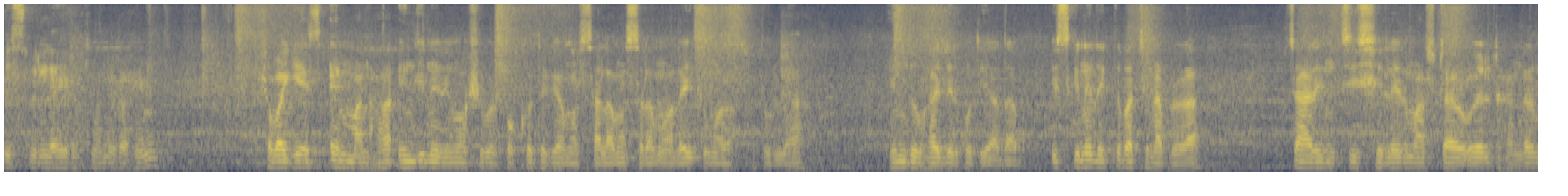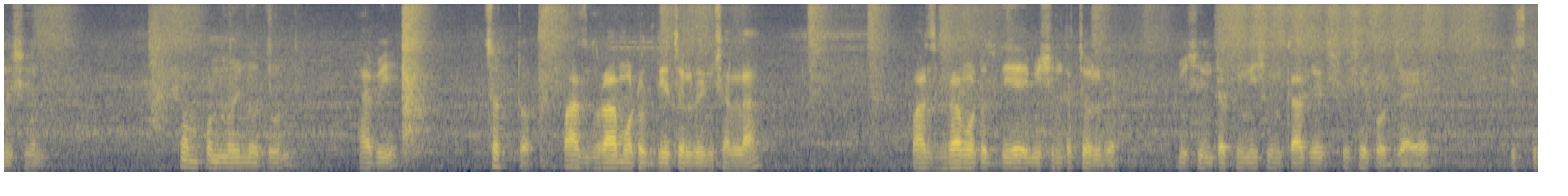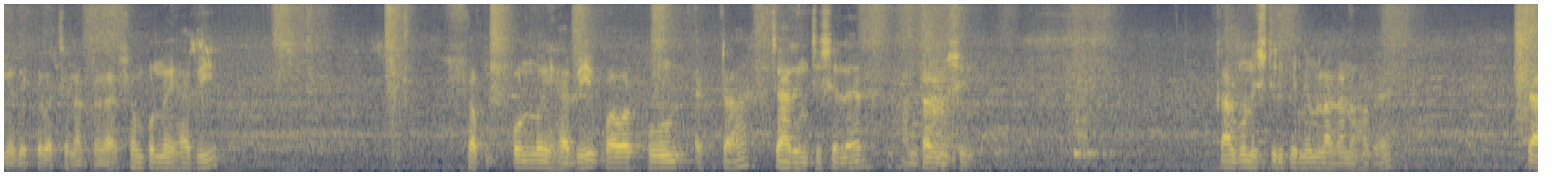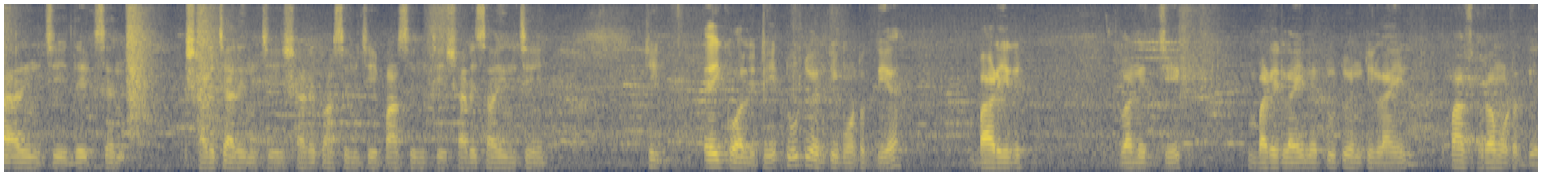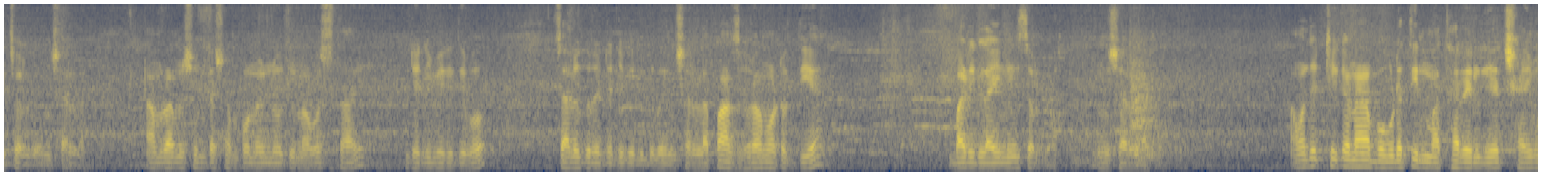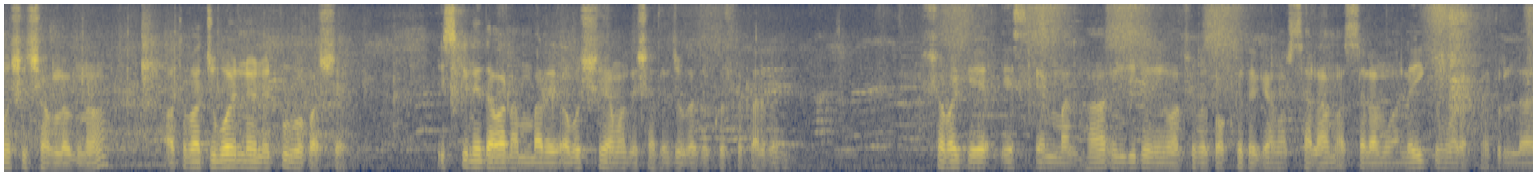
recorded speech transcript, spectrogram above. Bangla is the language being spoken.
বিসমিল্লাহ রহমান রহিম সবাইকে এস এম মানহা ইঞ্জিনিয়ারিং ওয়ার্কশপের পক্ষ থেকে আমার সালাম, আসসালামু আলাইকুম রহমতুল্লাহ। হিন্দু ভাইদের প্রতি আদাব। স্ক্রিনে দেখতে পাচ্ছেন আপনারা চার ইঞ্চি সেলের মাস্টার ওয়েল্ড হান্ডার মেশিন। সম্পূর্ণই নতুন হ্যাভি ছোট্ট। পাঁচ ঘোড়া মোটর দিয়ে চলবে ইনশাল্লাহ পাঁচ ঘোড়া মোটর দিয়ে এই মেশিনটা চলবে। মেশিনটা ফিনিশিং কাজের শেষের পর্যায়ে। স্ক্রিনে দেখতে পাচ্ছেন আপনারা। সম্পূর্ণই হ্যাভি সম্পূর্ণই হ্যাভি পাওয়ারফুল একটা চার ইঞ্চি সেলের হান্টার মেশিন কার্বন স্টিল পেনিয়াম লাগানো হবে। চার ইঞ্চি দেখছেন, সাড়ে চার ইঞ্চি, সাড়ে পাঁচ ইঞ্চি পাঁচ ইঞ্চি, সাড়ে ছয় ইঞ্চি। ঠিক এই কোয়ালিটি টু টোয়েন্টি মোটর দিয়ে বাড়ির বাণিজ্যিক বাড়ির লাইনে টু টোয়েন্টি লাইন পাঁচ ঘোড়া মোটর দিয়ে চলবে ইনশাল্লাহ আমরা মেশিনটা সম্পূর্ণ নতুন অবস্থায় ডেলিভারি দেব, চালু করে ডেলিভারি দেবো ইনশাল্লাহ পাঁচ ঘোড়া মোটর দিয়ে বাড়ির লাইনেই চলবে ইনশাল্লাহ আমাদের ঠিকানা বগুড়া তিন মাথা রেলগেট শাহী মসজিদ সংলগ্ন অথবা যুব উন্নয়নের পূর্ব পাশে। স্ক্রিনে দেওয়া নাম্বারে অবশ্যই আমাদের সাথে যোগাযোগ করতে পারবেন। সবাইকে এস এম মানহা ইঞ্জিনিয়ারিং ওয়ার্কশপের পক্ষ থেকে আমার সালাম। আসসালামু আলাইকুম রহমতুল্লাহ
